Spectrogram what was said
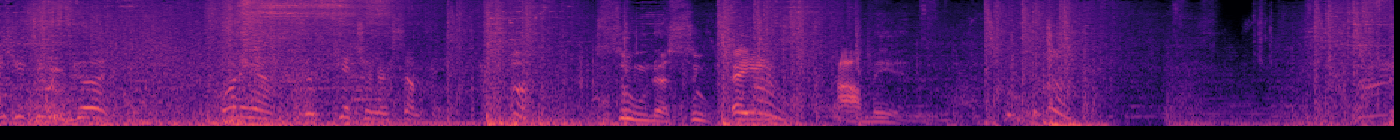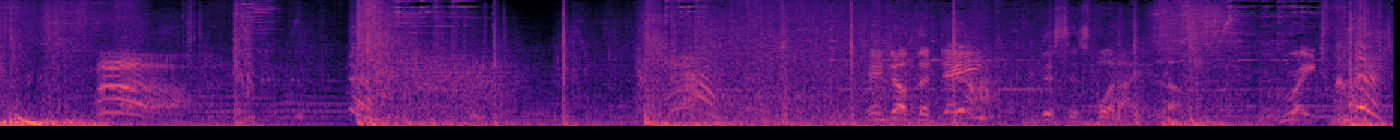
Find you doing good. Running a soup kitchen or something. Soon as soup pays, I'm in. End of the day, this is what I love. Great fight,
